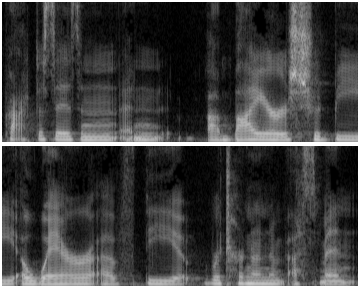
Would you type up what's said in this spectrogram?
practices and, and um, buyers should be aware of the return on investment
